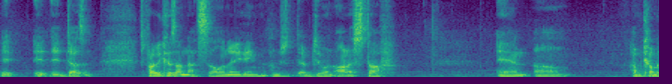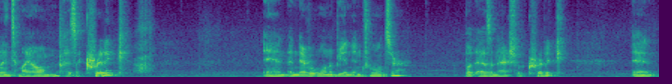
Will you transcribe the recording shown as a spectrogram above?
It, it, it doesn't. It's probably because I'm not selling anything. I'm just I'm doing honest stuff, and um, I'm coming into my own as a critic. And I never want to be an influencer, but as an actual critic, and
